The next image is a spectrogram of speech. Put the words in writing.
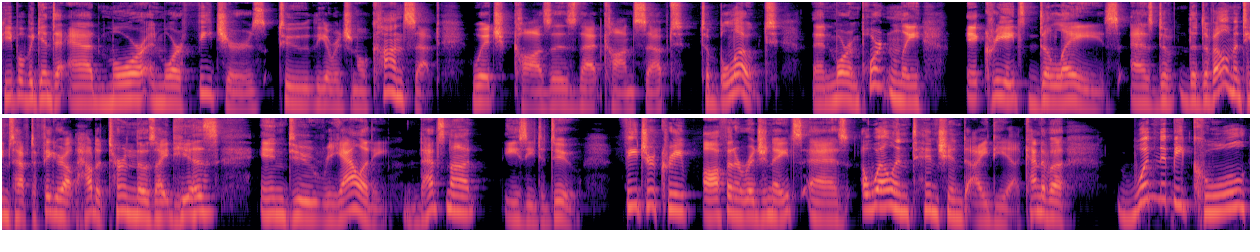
people begin to add more and more features to the original concept, which causes that concept to bloat. And more importantly, it creates delays as de- the development teams have to figure out how to turn those ideas into reality. That's not easy to do. Feature creep often originates as a well intentioned idea, kind of a wouldn't it be cool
